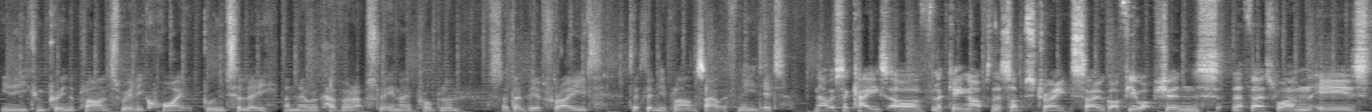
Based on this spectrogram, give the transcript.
you know, you can prune the plants really quite brutally and they'll recover absolutely no problem. So don't be afraid to thin your plants out if needed. Now it's a case of looking after the substrate. So we've got a few options. The first one is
